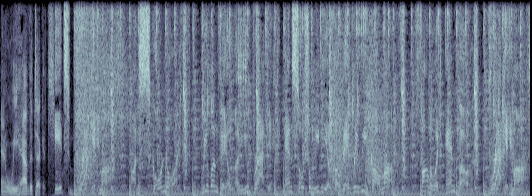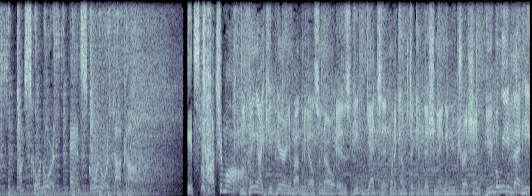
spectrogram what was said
and we have the tickets. It's bracket month on Score North. We'll unveil a new bracket and social media vote every week all month. Follow it and vote. Bracket month on Score North and scorenorth.com. It's touch 'em all. The thing I keep hearing about Miguel Sano is he gets it when it comes to conditioning and nutrition. Do you believe that he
